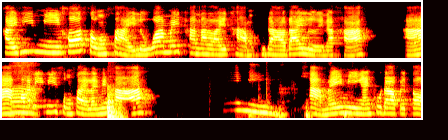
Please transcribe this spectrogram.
ใครที่มีข้อสงสัยหรือว่าไม่ทันอะไรถามครูดาวได้เลยนะคะอ่าข้อนี้มีสงสัยอะไรไหมคะไม่มีอ่าไม่มีงั้นครูดาวไปต่อ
